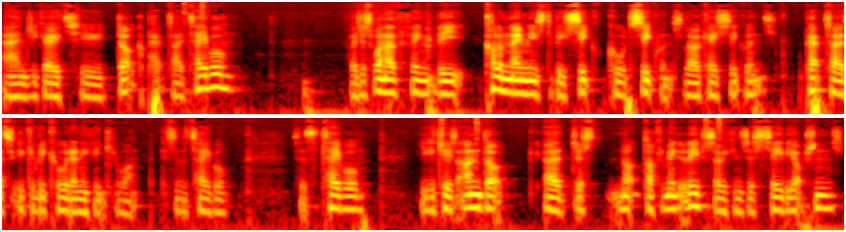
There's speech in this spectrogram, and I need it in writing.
and you go to dock peptide table Or just one other thing. The column name needs to be sequ- called sequence, lowercase sequence. Peptides, it can be called anything you want. This is the table. So it's the table. You can choose undock, uh, just not dock immediately, so we can just see the options.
